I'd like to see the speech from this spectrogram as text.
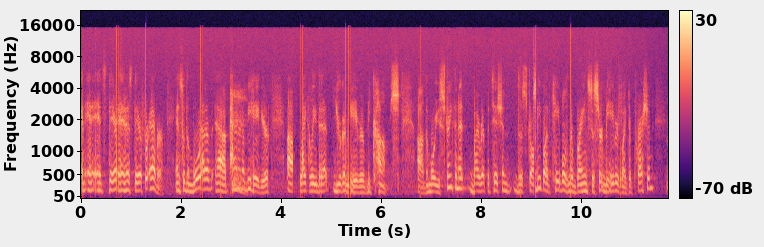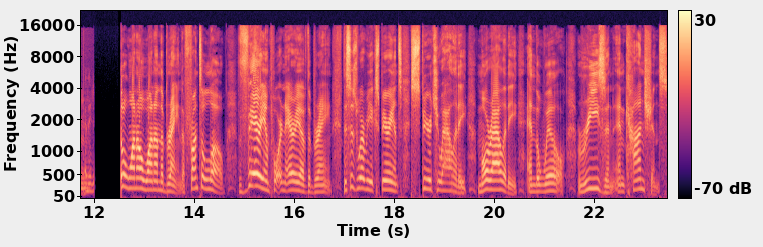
and it's there and it's there forever. And so the more that uh, pattern of behavior, uh, likely that your behavior becomes. Uh, the more you strengthen it by repetition, the stronger. People have cables in their brains to certain behaviors like depression, and they Little 101 on the brain, the frontal lobe, very important area of the brain. This is where we experience spirituality, morality, and the will, reason and conscience,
